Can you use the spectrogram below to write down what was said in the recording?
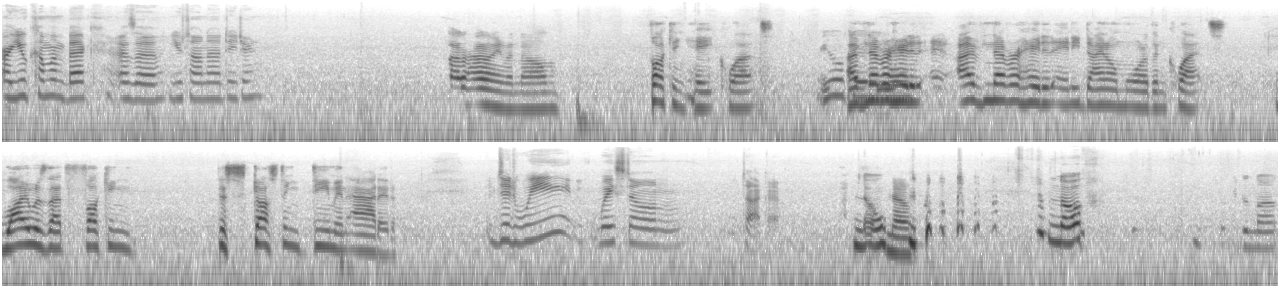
Are you coming back as a Utah now, DJ? I, I don't even know. Fucking hate Quetz. Are you okay? I've never hated. I've never hated any dino more than Quetz. Why was that fucking disgusting demon added? Did we Waystone Taka? No. No, no. We did not.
